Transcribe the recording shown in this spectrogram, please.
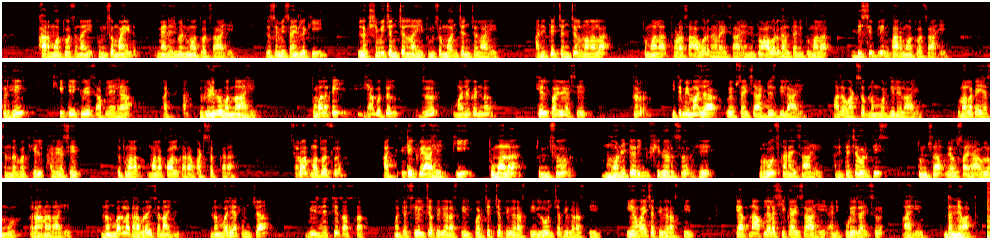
फार महत्वाचं नाही तुमचं माइंड मॅनेजमेंट महत्वाचं आहे. जसं मी सांगितलं की लक्ष्मी चंचल नाही तुमचं मन चंचल आहे. आणि ते चंचल मनाला तुम्हाला थोडासा आवर घालायचा आहे आणि तो आवर घालताना तुम्हाला डिसिप्लिन फार महत्वाचं आहे. तर हे की टेकवेज आपल्या ह्या आजच्या व्हिडिओमधनं आहे. तुम्हाला काही ह्याबद्दल जर माझ्याकडनं हेल्प हवी असेल तर इथे मी माझ्या वेबसाईटचा ऍड्रेस दिला आहे. माझा व्हॉट्सअप नंबर दिलेला आहे. कुणाला काही ह्या संदर्भात हेल्प हवी असेल तर तुम्हाला मला कॉल करा व्हॉट्सअप करा. सर्वात महत्वाचं आजची टेकवे आहे की तुम्हाला तुमचं मॉनिटरिंग फिगरचं हे रोज करायचं आहे आणि त्याच्यावरतीच तुमचा व्यवसाय हा अवलंबून राहणार आहे. नंबरला घाबरायचं नाही. नंबर ह्या तुमच्या बिझनेसचेच असतात. मग त्या सेलच्या फिगर असतील परचेसच्या फिगर असतील लोनच्या फिगर असतील ईएमआयच्या फिगर असतील त्यातनं आपल्याला शिकायचं आहे आणि पुढे जायचं आहे. धन्यवाद.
